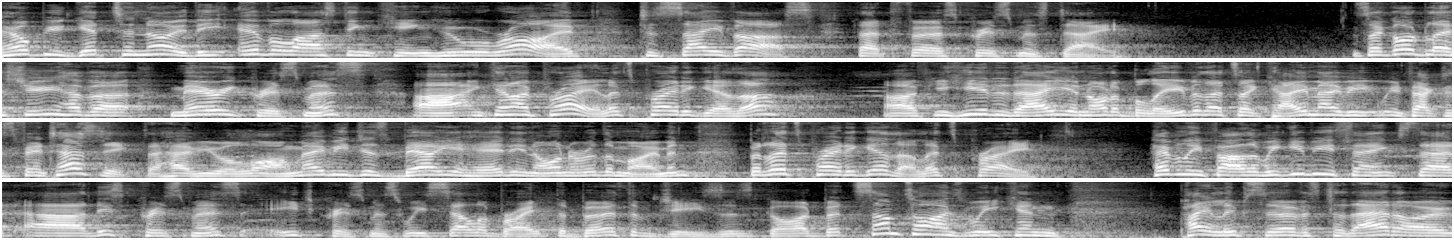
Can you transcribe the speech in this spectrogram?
help you get to know the everlasting King who arrived to save us that first Christmas day. So, God bless you. Have a Merry Christmas. Uh, and can I pray? Let's pray together. Uh, if you're here today, you're not a believer, that's okay. Maybe, in fact, it's fantastic to have you along. Maybe just bow your head in honour of the moment. But let's pray together. Let's pray. Heavenly Father, we give you thanks that uh, this Christmas, each Christmas, we celebrate the birth of Jesus, God, but sometimes we can pay lip service to that. I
